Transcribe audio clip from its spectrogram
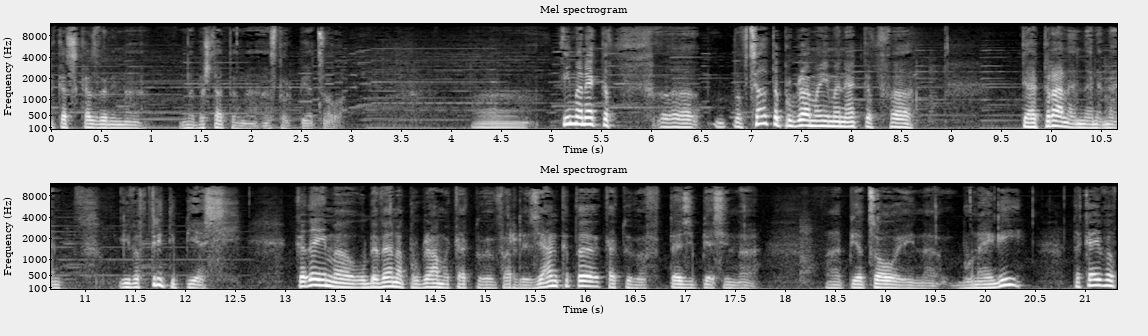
Така се казвали на, на бащата на Астор Пиацола. А, има някакъв... А, в цялата програма има някакъв а, театрален елемент. И в трите пиеси. Къде има обявена програма, както е в Арлезянката, както и в тези пиеси на Пиацола и на Бонели, така и в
